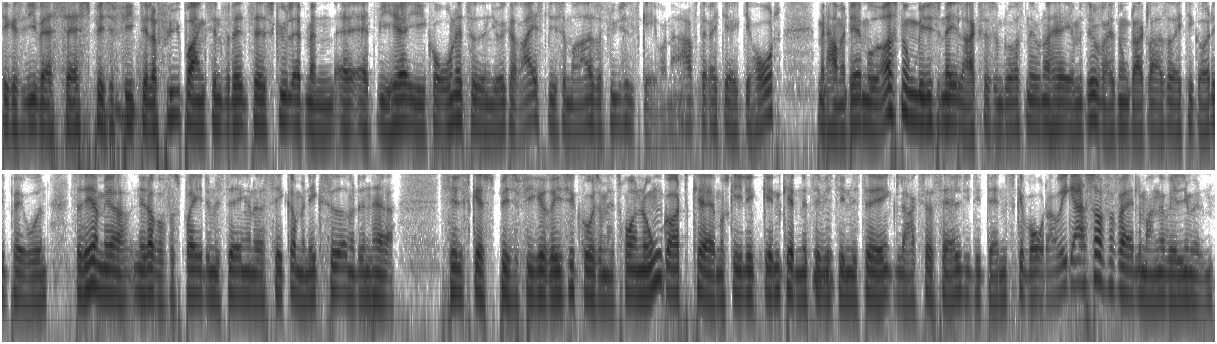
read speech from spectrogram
det kan så lige være SAS-specifikt, eller flybranchen for den sags skyld, at, man, at vi her i coronatiden jo ikke har rejst lige så meget, så flyselskaberne har haft det rigtig, rigtig hårdt. Men har man derimod også nogle medicinalaktier, som du også nævner her, jamen det er jo faktisk nogle, der har klaret sig rigtig godt i perioden. Så det her med at, netop at få spredt investeringerne og sikre, at man ikke sidder med den her selskabsspecifikke risiko, som jeg tror, at nogen godt kan måske lidt genkende til, hvis de investerer i enkelte aktier, særligt i de danske, hvor der jo ikke er så forfærdeligt mange at vælge imellem.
